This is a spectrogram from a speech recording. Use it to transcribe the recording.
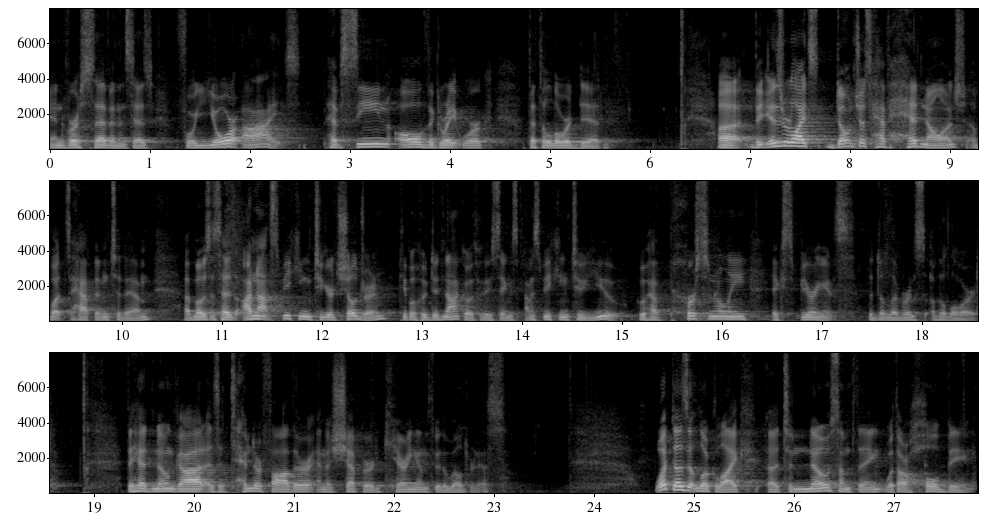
in verse 7 and says, For your eyes have seen all the great work that the Lord did. Uh, the Israelites don't just have head knowledge of what's happened to them. Uh, Moses says, I'm not speaking to your children, people who did not go through these things. I'm speaking to you who have personally experienced the deliverance of the Lord. They had known God as a tender father and a shepherd carrying them through the wilderness. What does it look like uh, to know something with our whole being?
